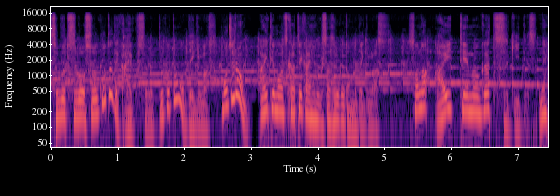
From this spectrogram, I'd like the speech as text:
つぶつぶを吸うことで回復するっていうこともできます。もちろんアイテムを使って回復させることもできます。そのアイテムが次ですね。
